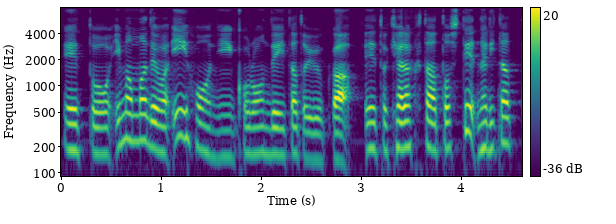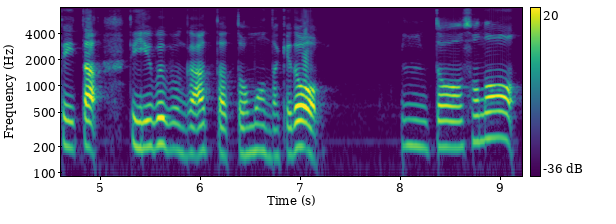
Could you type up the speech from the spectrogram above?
えっ、ー、と、今まではいい方に転んでいたというか、えっ、ー、と、キャラクターとして成り立っていたっていう部分があったと思うんだけど、うんと、その、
